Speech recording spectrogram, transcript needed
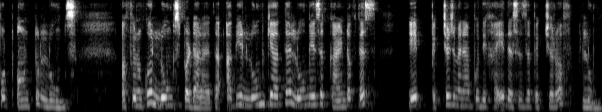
put onto looms और फिर उनको लूम्स पर डाला जाता है। अब ये लूम क्या होता है? Loom is a kind of this एक पिक्चर जो मैंने आपको दिखाई this is a picture of loom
